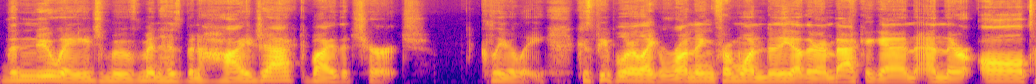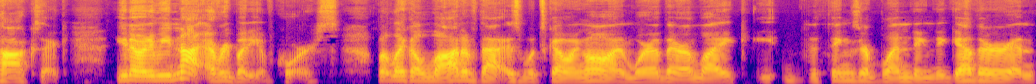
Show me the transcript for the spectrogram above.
the new age movement has been hijacked by the church clearly because people are like running from one to the other and back again and they're all toxic you know what i mean? Not everybody of course but like a lot of that is what's going on where they're like the things are blending together and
